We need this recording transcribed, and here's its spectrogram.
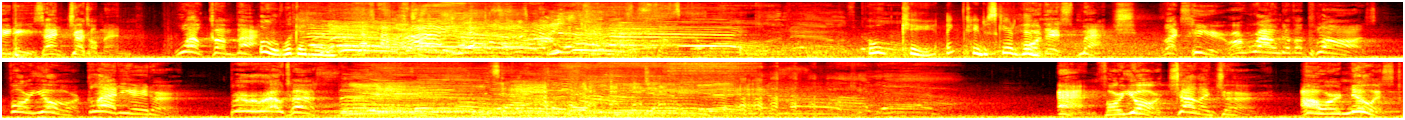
Ladies and gentlemen, welcome back. Oh, look at him. Okay, I'm kind of scared of him. For this match, let's hear a round of applause for your gladiator, Brutus! And for your challenger, our newest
